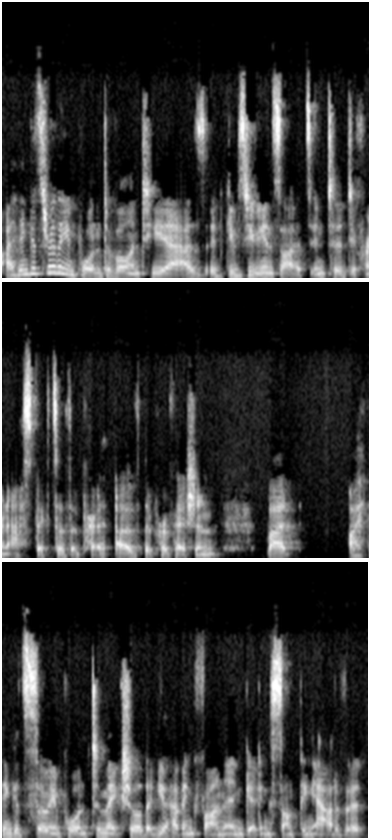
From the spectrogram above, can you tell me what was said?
I think it's really important to volunteer as it gives you insights into different aspects of the pre- of the profession. But I think it's so important to make sure that you're having fun and getting something out of it.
